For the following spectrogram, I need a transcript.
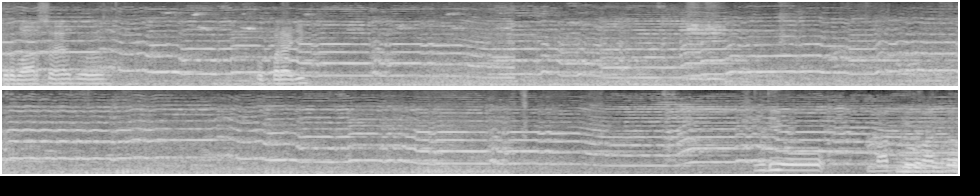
ਦਰਬਾਰ ਸਾਹਿਬ ਉੱਪਰ ਹੈ ਜੀ। ਵੱਧ ਤੋਂ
